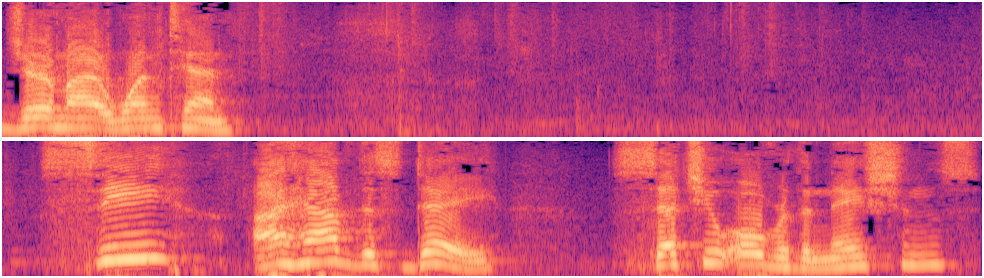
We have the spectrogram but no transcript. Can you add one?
Jeremiah 110. See, I have this day set you over the nations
